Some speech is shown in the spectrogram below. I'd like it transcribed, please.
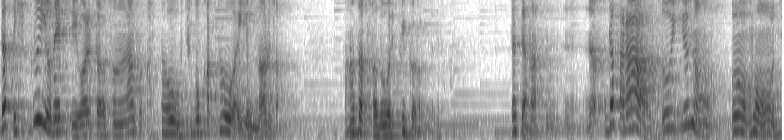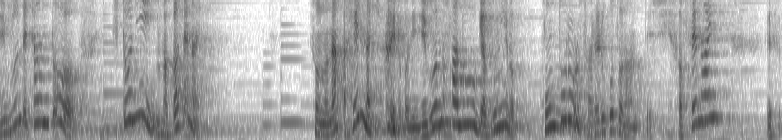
だって低いよねって言われたらそのなんか買った方壺買った方がいいようになるじゃん。あなたの波動は低いからみたいな。だってあなだからそういうのをもう自分でちゃんと人に任せない。そのなんか変な機械とかに自分の波動を逆に言えばコントロールされることなんてさせないです。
